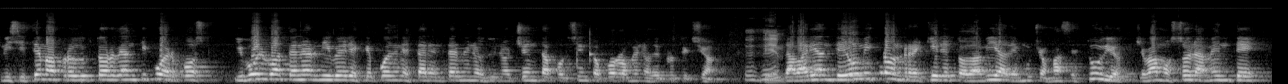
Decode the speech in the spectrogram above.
mi sistema productor de anticuerpos y vuelvo a tener niveles que pueden estar en términos de un 80% por lo menos de protección. La variante Omicron requiere todavía de muchos más estudios. Llevamos solamente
